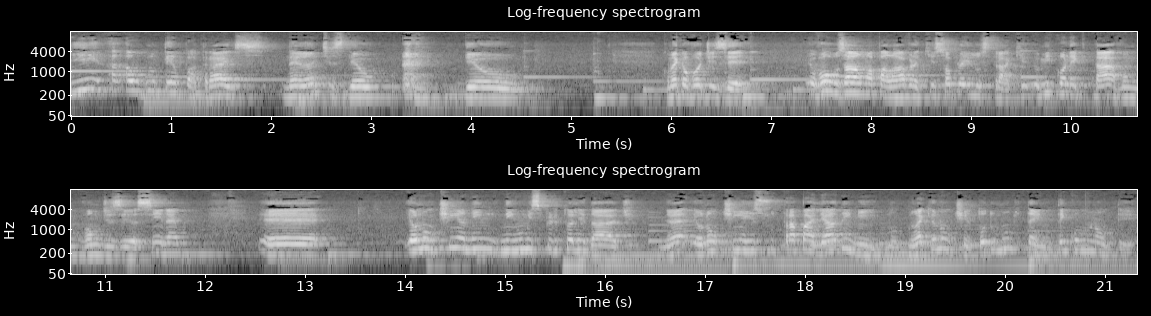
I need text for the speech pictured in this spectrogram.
E há algum tempo atrás, né, antes de eu, de eu como é que eu vou dizer? Eu vou usar uma palavra aqui só para ilustrar, que eu me conectar, vamos, vamos dizer assim, né? É, eu não tinha nem, nenhuma espiritualidade, né? Eu não tinha isso trabalhado em mim. Não, não é que eu não tinha, todo mundo tem, não tem como não ter.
